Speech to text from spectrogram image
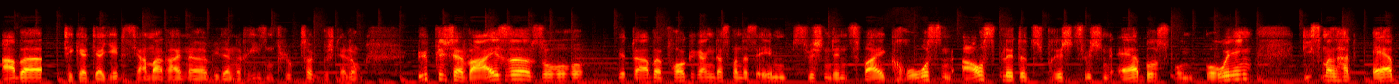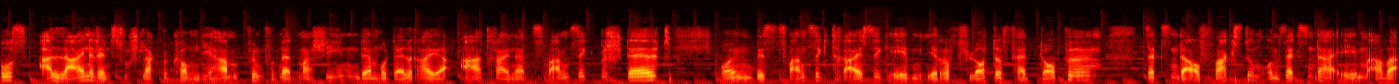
Aber tickert ja jedes Jahr mal rein, äh, wieder eine riesen Flugzeugbestellung. Üblicherweise, so wird da aber vorgegangen, dass man das eben zwischen den zwei großen aufsplittet, sprich zwischen Airbus und Boeing. Diesmal hat Airbus alleine den Zuschlag bekommen. Die haben 500 Maschinen der Modellreihe A320 bestellt, wollen bis 2030 eben ihre Flotte verdoppeln, setzen da auf Wachstum und setzen da eben aber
